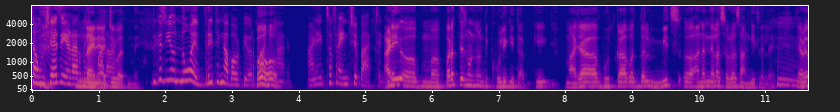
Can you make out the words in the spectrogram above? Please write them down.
संशयच येणार नाही अजिबात नाही. Because you know everything about your. Partner आणि इट्स अ फ्रेंडशिप आणि परत तेच म्हणतो ना की खुली किताब की माझ्या भूतकाळाबद्दल मीच अनन्याला सगळं सांगितलेलं आहे. त्यामुळे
